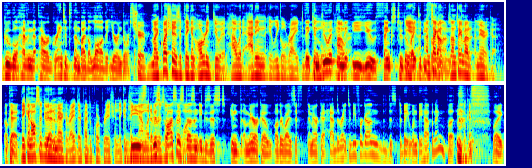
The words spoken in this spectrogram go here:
Google having that power granted to them by the law that you're endorsing. Sure. My question is, if they can already do it, how would adding a legal right? They can do it power? in the EU thanks to the Yeah, right to be I'm forgotten. Talking, so I'm talking about America. Okay. They can also do it in America, right? They're a private corporation. They can take These, down whatever this process doesn't exist in America. Otherwise, if America had the right to be forgotten, this debate wouldn't be happening. But like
